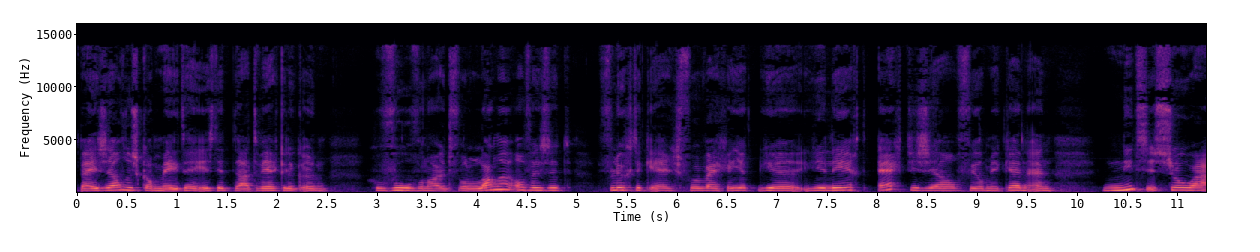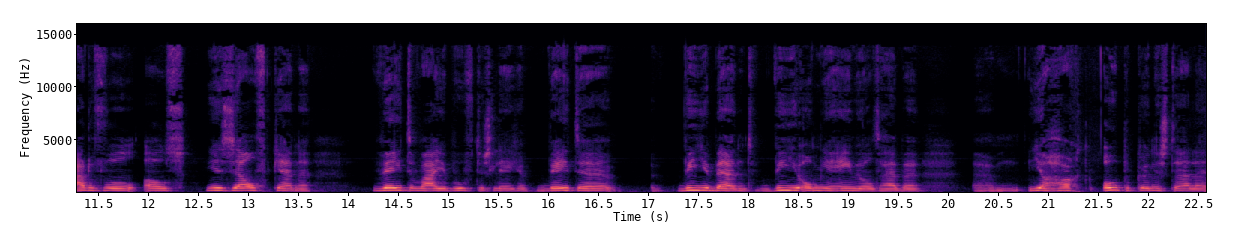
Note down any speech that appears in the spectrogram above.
bij jezelf dus kan meten: hey, is dit daadwerkelijk een gevoel vanuit verlangen of is het vlucht ik ergens voor weg? je, je, je leert echt jezelf veel meer kennen. En niets is zo waardevol als jezelf kennen. Weten waar je behoeftes liggen. Weten wie je bent, wie je om je heen wilt hebben. Ehm, je hart open kunnen stellen.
